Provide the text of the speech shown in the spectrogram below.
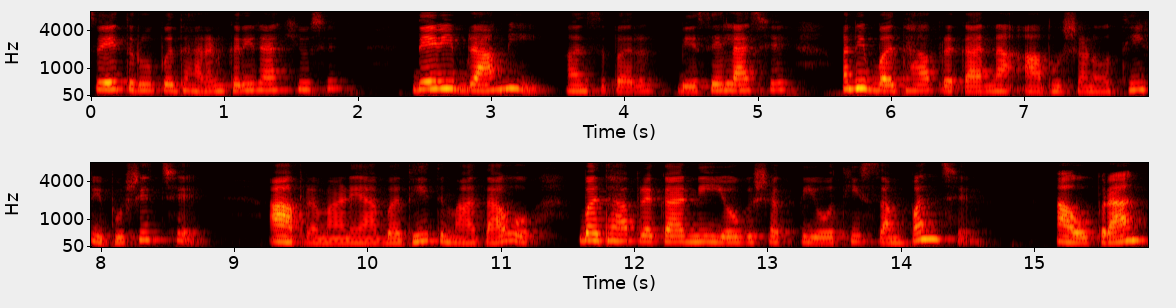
શ્વેત રૂપ ધારણ કરી રાખ્યું છે. દેવી બ્રાહ્મી હંસ પર બેસેલા છે અને બધા પ્રકારના આભૂષણોથી વિભૂષિત છે. આ પ્રમાણે આ બધી જ માતાઓ બધા પ્રકારની યોગ શક્તિઓથી સંપન્ન છે. આ ઉપરાંત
